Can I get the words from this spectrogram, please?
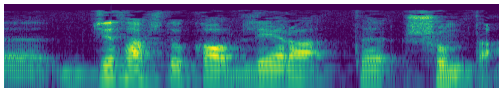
gjithashtu ka vlera të shumta.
